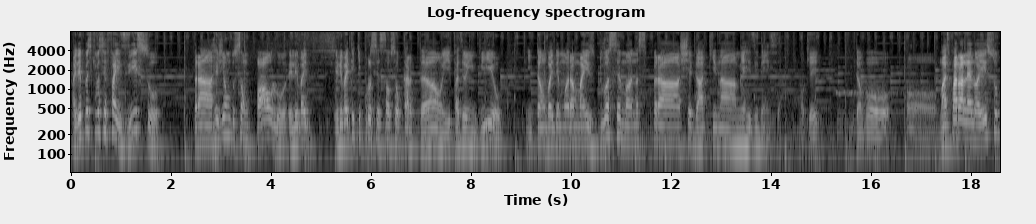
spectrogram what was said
Aí depois que você faz isso, para a região do São Paulo, ele vai, ele vai ter que processar o seu cartão e fazer o envio. Então vai demorar mais duas semanas para chegar aqui na minha residência, ok? Então vou. Oh, mas paralelo a isso,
